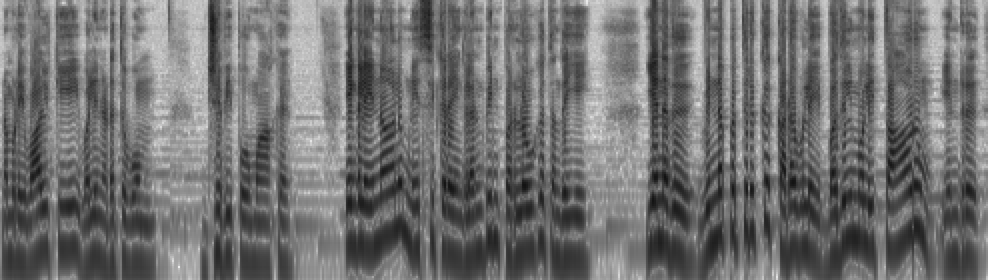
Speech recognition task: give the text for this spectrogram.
நம்முடைய வாழ்க்கையை வழி நடத்துவோம். ஜெபிப்போமாக. எங்களை என்னாலும் நேசிக்கிற எங்கள் அன்பின் பரலோக தந்தையே எனது விண்ணப்பத்திற்கு கடவுளை பதில் மொழி தாரும் என்று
